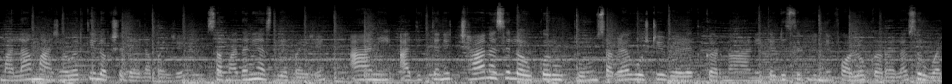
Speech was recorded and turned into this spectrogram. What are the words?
मला माझ्यावरती लक्ष द्यायला पाहिजे समाधानी असले पाहिजे आणि आदित्यने छान असे लवकर उठून सगळ्या गोष्टी वेळेत करणं आणि ते डिसिप्लिनने फॉलो करायला सुरुवात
